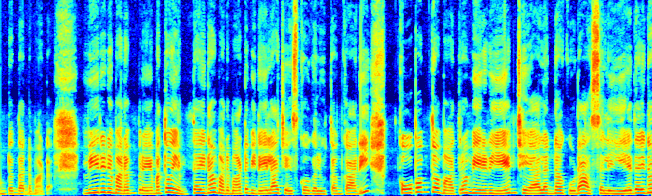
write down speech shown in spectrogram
ఉంటుందన్నమాట. వీరిని మనం ప్రేమతో ఎంత ఎంతైనా మన మాట వినేలా చేసుకోగలుగుతాం. కానీ కోపంతో మాత్రం వీరిని ఏం చేయాలన్నా కూడా అస్సలు ఏదైనా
